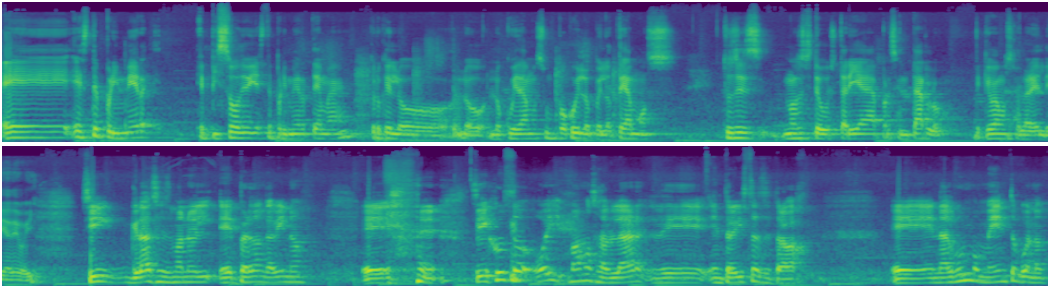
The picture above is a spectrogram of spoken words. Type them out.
este primer episodio y este primer tema, creo que lo, lo, cuidamos un poco y lo peloteamos. Entonces, no sé si te gustaría presentarlo. ¿De qué vamos a hablar el día de hoy? Sí, gracias Manuel. Eh, perdón, Gavino. Eh, sí, justo hoy vamos a hablar de entrevistas de trabajo. Eh, en algún momento, bueno,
